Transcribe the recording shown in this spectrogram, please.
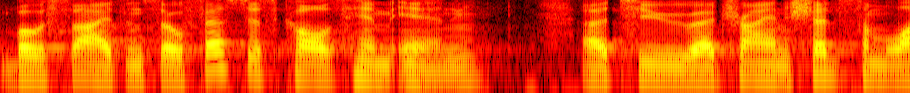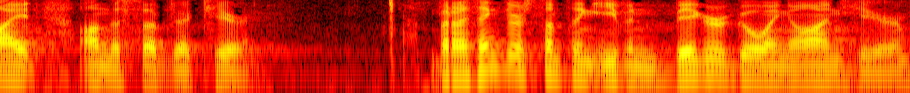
both sides. And so Festus calls him in uh, to uh, try and shed some light on the subject here. But I think there's something even bigger going on here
